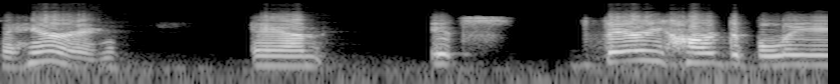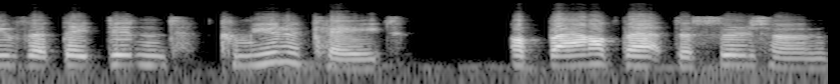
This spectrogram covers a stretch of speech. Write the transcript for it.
the hearing, and it's very hard to believe that they didn't communicate about that decision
